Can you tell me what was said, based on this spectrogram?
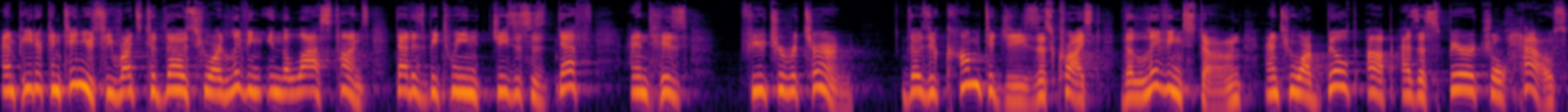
And Peter continues. He writes to those who are living in the last times. That is between Jesus' death and his future return. Those who come to Jesus Christ, the living stone, and who are built up as a spiritual house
